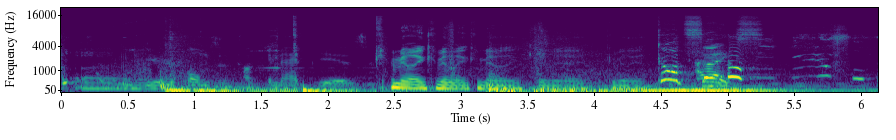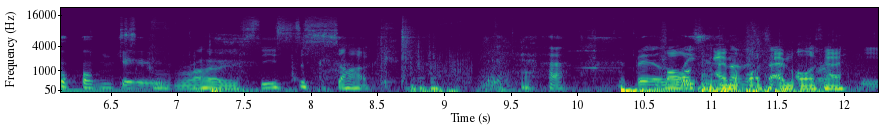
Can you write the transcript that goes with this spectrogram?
Uh, Uniforms and fucking headgears. chameleon, chameleon, chameleon, chameleon, chameleon. God's sakes. Uniform, dude. Gross. These just suck. Yeah. But at Molokai, least it's not as Molokai, bad Molokai. Rocky.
